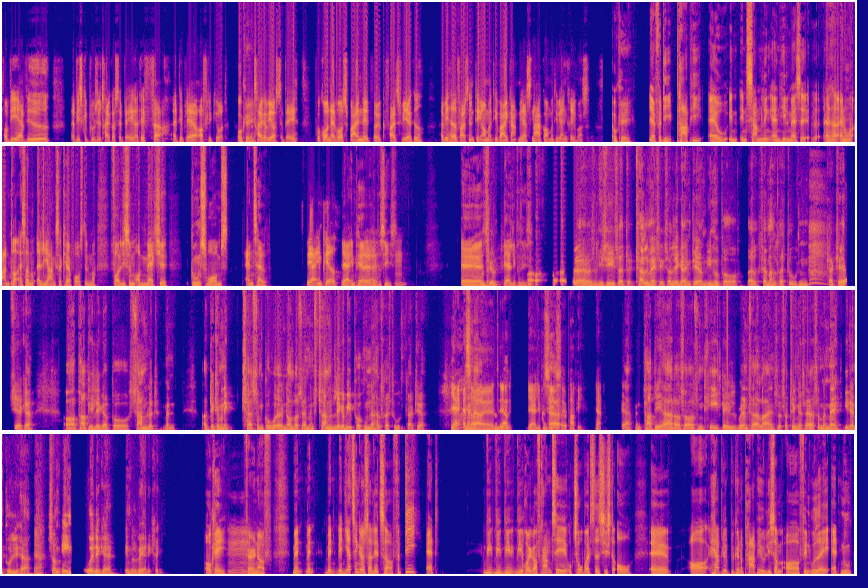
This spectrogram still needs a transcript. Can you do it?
får vi at vide, at vi skal pludselig trække os tilbage, og det er før, at det bliver offentliggjort. Okay. Så trækker vi os tilbage, på grund af, at vores spy network faktisk virkede, at vi havde faktisk en idé om, at de var i gang med at snakke om, at de ville angribe os. Okay. Ja, fordi Papi er jo en, en samling af en hel masse, altså af nogle andre, altså nogle alliancer, kan jeg forestille mig, for ligesom at matche Goonswarms antal. Ja, imperiet. Ja, imperiet, Øh, lige præcis. mm. Øh, så, tvivl. ja, lige præcis. Og, og, og, jeg vil lige sige, at øh, talmæssigt, så ligger Imperium lige nu på, hvad, 55.000 karakterer, cirka, og Papi ligger på samlet, men og det kan man ikke tage som gode uh, numbers af, men samlet ligger vi på 150.000 karakterer. Ja, altså, der- øh, der- ja, lige præcis, der- øh, Papi. Ja. Ja, men Papi her er der så også en hel del renter alliances og ting og sager, som er med i den pulje her, Ja. som egentlig overhovedet ikke er involveret i krig. Okay, Mm. fair enough. Men, men, men, men jeg tænker jo så lidt så, fordi at vi, vi, vi, vi rykker frem til oktober et sted sidste år, øh, og her begynder Papi jo ligesom at finde ud af, at nu,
